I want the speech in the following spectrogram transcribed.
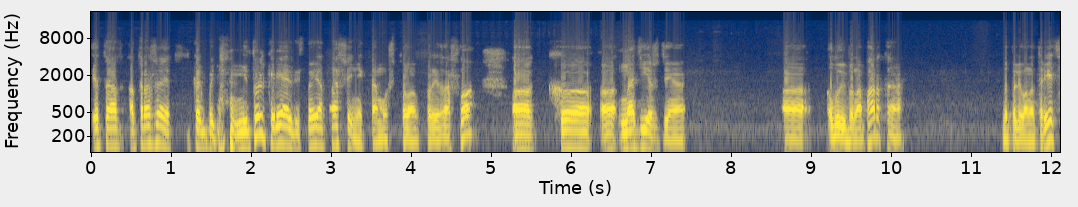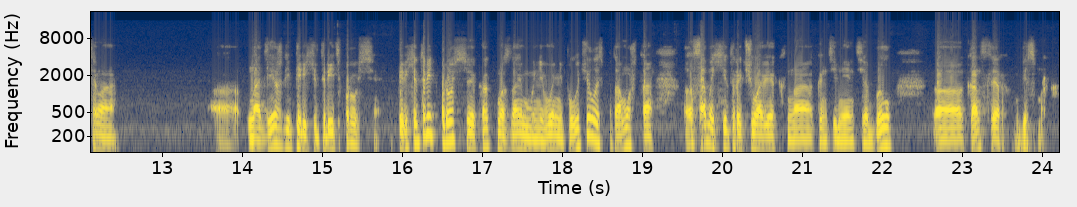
это отражает как бы не только реальность, но и отношение к тому, что произошло, к надежде Луи Бонапарта Наполеона III э, надежде перехитрить Пруссию. Перехитрить Пруссию, как мы знаем, у него не получилось, потому что э, самый хитрый человек на континенте был Э, канцлер Бисмарк.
